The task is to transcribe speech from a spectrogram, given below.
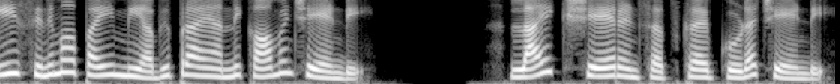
ఈ సినిమాపై మీ అభిప్రాయాన్ని కామెంట్ చేయండి. లైక్ షేర్ అండ్ సబ్స్క్రైబ్ కూడా చేయండి.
